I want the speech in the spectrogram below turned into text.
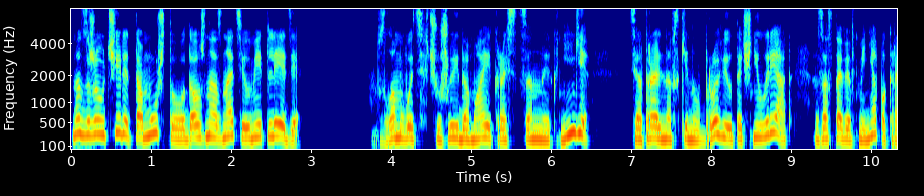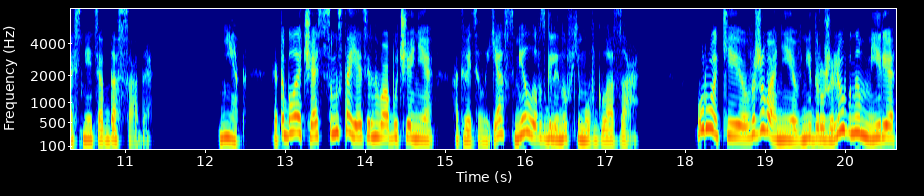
«нас же учили тому, что должна знать и уметь леди». «Взламывать чужие дома и красть ценные книги?» Театрально вскинув брови, уточнил Риад, заставив меня покраснеть от досады. «Нет, это была часть самостоятельного обучения», — ответил я, смело взглянув ему в глаза. Уроки выживания в недружелюбном мире.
